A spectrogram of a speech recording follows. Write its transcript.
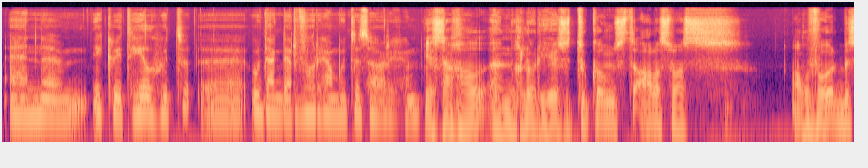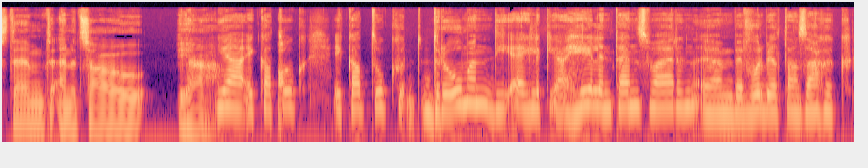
En ehm, ik weet heel goed eh, hoe dat ik daarvoor ga moeten zorgen. Je zag al een glorieuze toekomst. Alles was al voorbestemd en het zou. Ja, Ja, ik had, ook, ik had ook dromen die eigenlijk ja, heel intens waren. Ehm, bijvoorbeeld dan zag ik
